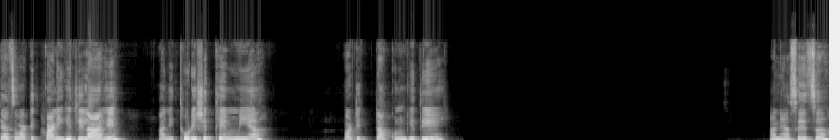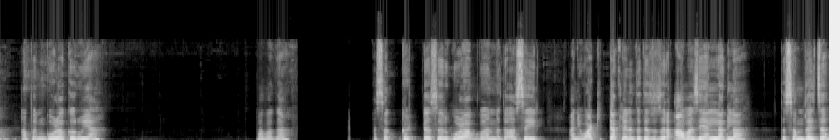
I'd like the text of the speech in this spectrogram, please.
त्याच वाटीत पाणी घेतलेलं आहे. आणि थोडेसे थेंब मी या वाटीत टाकून घेते. आणि असं याचं आपण गोळा करूया. हा बघा. असा घट्टसर गोळा बनत असेल आणि वाटीत टाकल्यानंतर त्याचा जर आवाज यायला लागला तर समजायचं?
